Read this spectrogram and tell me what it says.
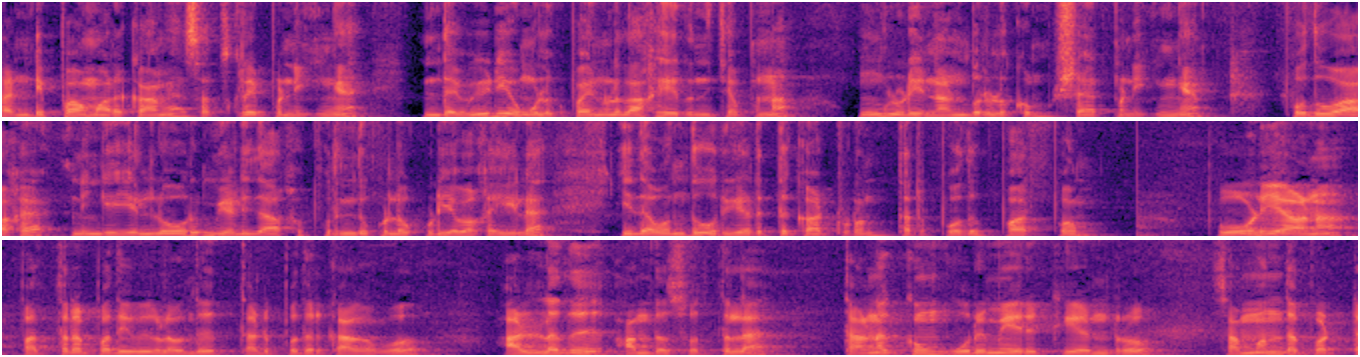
கண்டிப்பாக மறக்காமல் சப்ஸ்கிரைப் பண்ணிக்கோங்க. இந்த வீடியோ உங்களுக்கு பயனுள்ளதாக இருந்துச்சு அப்படின்னா உங்களுடைய நண்பர்களுக்கும் ஷேர் பண்ணிக்கோங்க. பொதுவாக நீங்கள் எல்லோரும் எளிதாக புரிந்து கொள்ளக்கூடிய வகையில் இதை வந்து ஒரு எடுத்துக்காட்டுடன் தற்போது பார்ப்போம். போலியான பத்திரப்பதிவுகளை வந்து தடுப்பதற்காகவோ அல்லது அந்த சொத்தில் தனக்கும் உரிமை இருக்குது என்றோ சம்பந்தப்பட்ட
